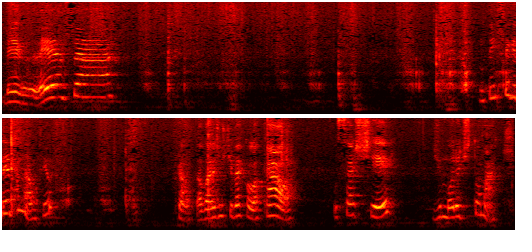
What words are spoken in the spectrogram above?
Beleza? Não tem segredo não, viu? Pronto, agora a gente vai colocar, ó, o sachê de molho de tomate.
